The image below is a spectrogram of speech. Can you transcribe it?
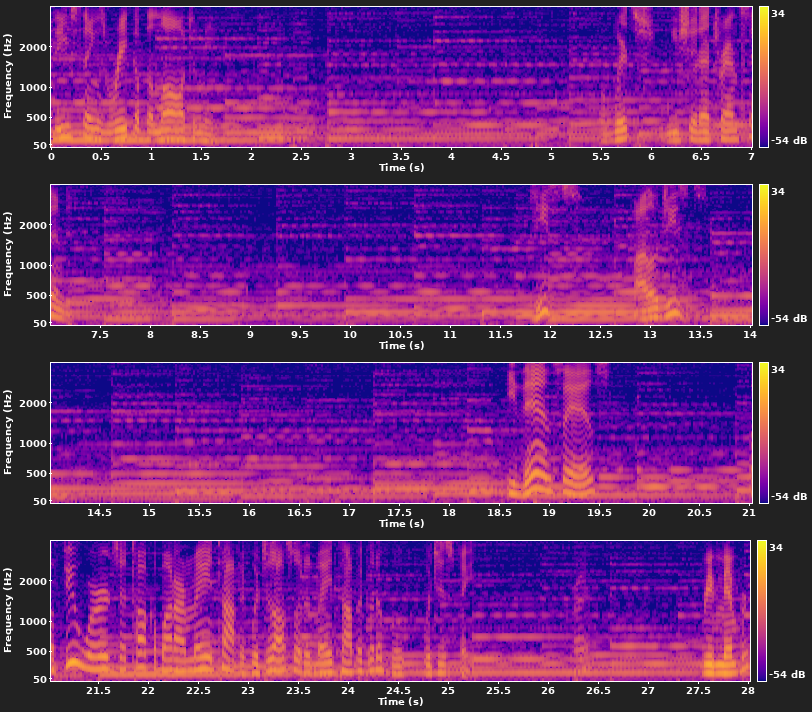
These things reek of the law to me, which we should have transcended. Jesus. Follow Jesus. He then says a few words that talk about our main topic, which is also the main topic of the book, which is faith. Right? Remember,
